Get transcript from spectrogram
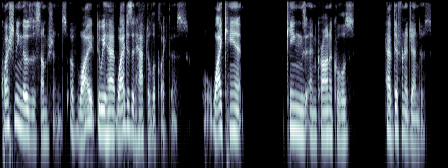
questioning those assumptions of why do we have why does it have to look like this? Why can't Kings and Chronicles have different agendas?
